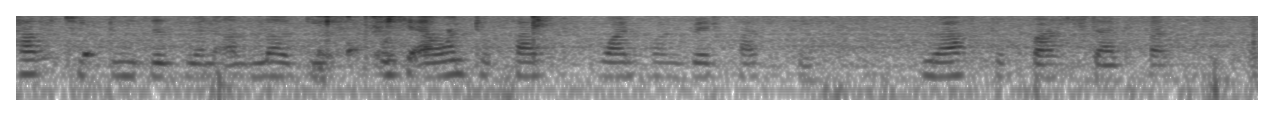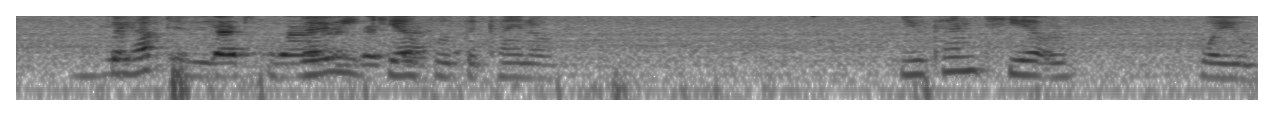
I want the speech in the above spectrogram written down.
have to do this when Allah gives. Okay, I want to fast 100 fasting. You have to fast that fasting. So you have to be That's very careful fast. the kind of. You can't hear us. Were you?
